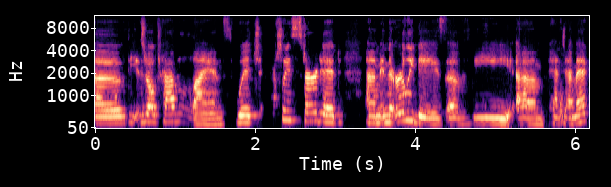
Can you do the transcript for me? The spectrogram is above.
of the Israel Travel Alliance, which actually started um, in the early days of the um, pandemic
